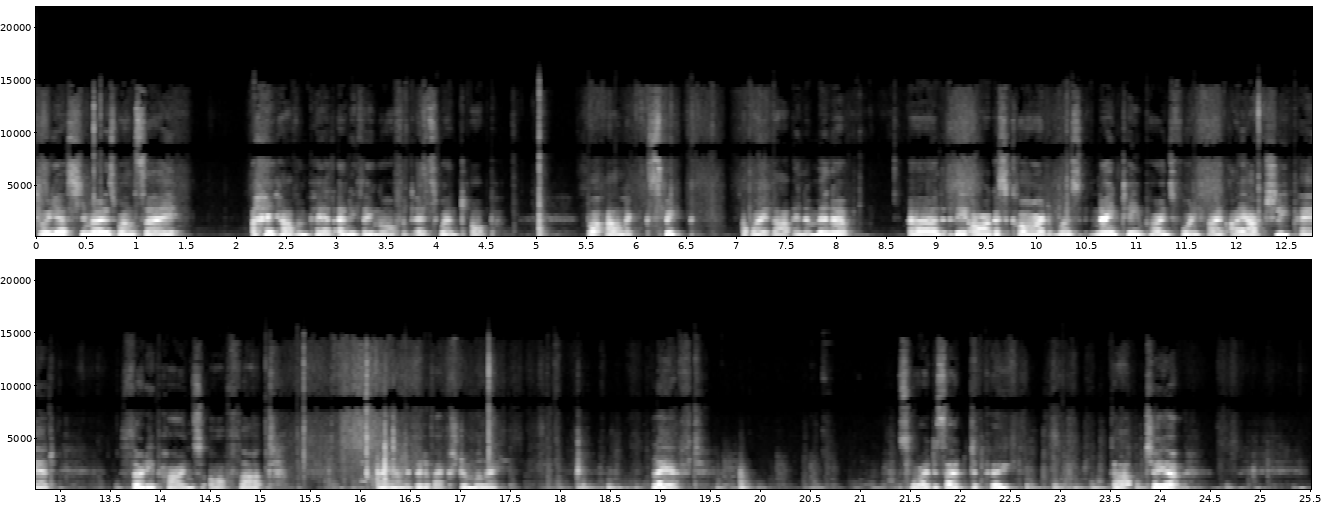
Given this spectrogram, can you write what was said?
So yes, you might as well say I haven't paid anything off it, it's went up. But I'll speak about that in a minute and the Argos card was £19.45. I actually paid £30 off that. I had a bit of extra money left. So I decided to put that to it.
